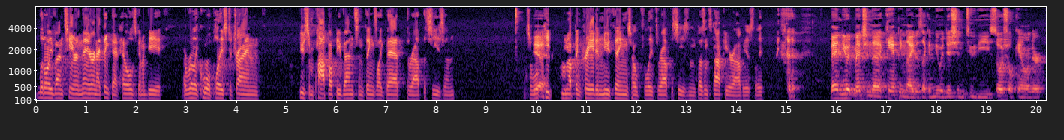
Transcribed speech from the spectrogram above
little events here and there. And I think that hill is going to be a really cool place to try and do some pop up events and things like that throughout the season. So we'll yeah. keep coming up and creating new things hopefully throughout the season. It doesn't stop here, obviously. Ben, you had mentioned that camping night is like a new addition to the social calendar.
